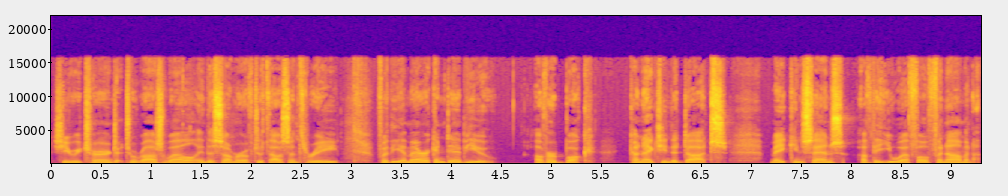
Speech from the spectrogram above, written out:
She returned to Roswell in the summer of 2003 for the American debut of her book, Connecting the Dots Making Sense of the UFO Phenomena.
